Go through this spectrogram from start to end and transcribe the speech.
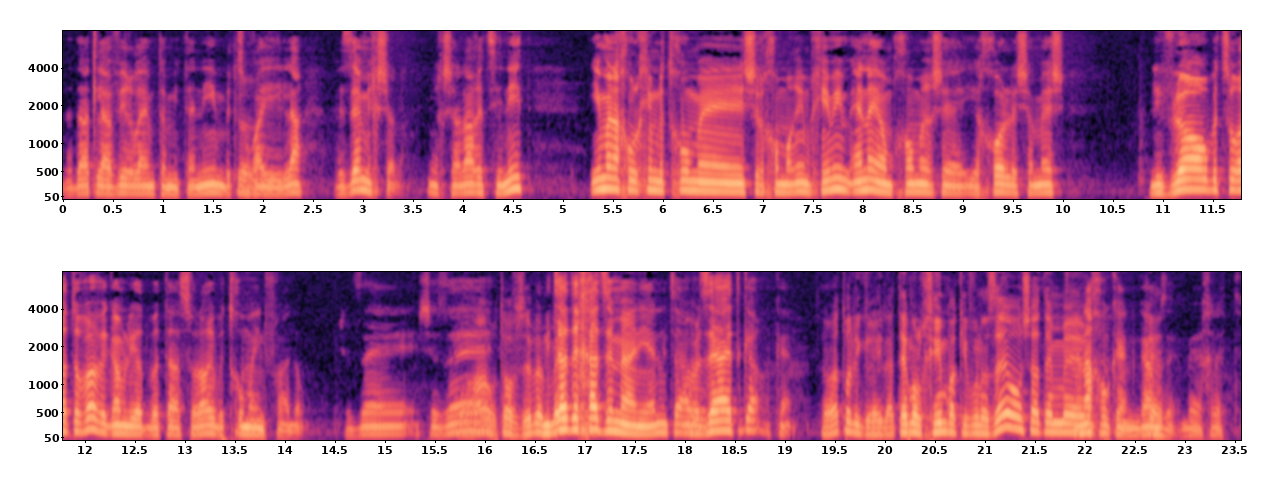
לדעת להעביר להם את המטענים בצורה כן. יעילה, וזה מכשלה, מכשלה רצינית. אם אנחנו הולכים לתחום אה, של חומרים כימיים, אין היום חומר שיכול לשמש לבלוע אור בצורה טובה וגם להיות בתא הסולארי בתחום האינפרה-אדום. שזה, שזה... וואו, טוב, זה באמת... מצד אחד זה מעניין, מצד, אבל זה האתגר, כן. זה באמת הולי גרייל. אתם הולכים בכיוון הזה, או שאתם... אה, אנחנו כן, גם כן. זה, בהחלט.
